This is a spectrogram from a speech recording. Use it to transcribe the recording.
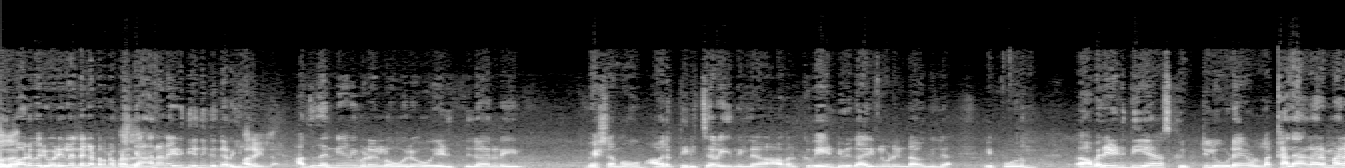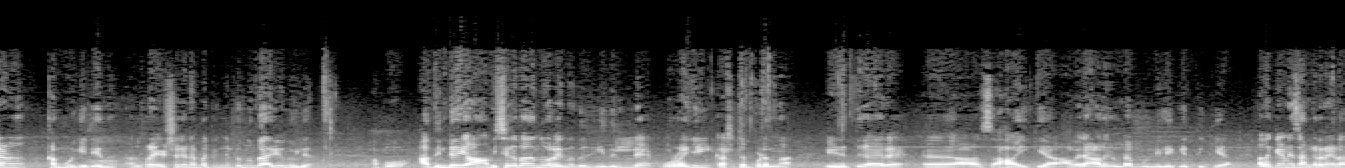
ഒരുപാട് പരിപാടികൾ എന്റെ കണ്ടിട്ടുണ്ട്. പക്ഷെ ഞാനാണ് എഴുതിയെന്ന് ഇക്കറിയില്ല അറിയില്ല. അത് തന്നെയാണ് ഇവിടെയുള്ള ഓരോ എഴുത്തുകാരുടെയും വിഷമവും അവരെ തിരിച്ചറിയുന്നില്ല. അവർക്ക് വേണ്ടി ഒരു കാര്യങ്ങൾ ഇവിടെ ഉണ്ടാവുന്നില്ല. എപ്പോഴും അവരെഴുതിയ സ്ക്രിപ്റ്റിലൂടെ ഉള്ള കലാകാരന്മാരാണ് കമ്മ്യൂണിക്കേറ്റ് ചെയ്യുന്നത്. അത് പ്രേക്ഷകനെ പറ്റുന്നിട്ടൊന്നും കാര്യമൊന്നുമില്ല. അപ്പോൾ അതിന്റെ ആവശ്യകത എന്ന് പറയുന്നത് ഇതിലെ പുറകിൽ കഷ്ടപ്പെടുന്ന എഴുത്തുകാരെ സഹായിക്കുക അവരെ ആളുകളുടെ മുന്നിലേക്ക് എത്തിക്കുക അതൊക്കെയാണ് ഈ സംഘടനയുടെ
